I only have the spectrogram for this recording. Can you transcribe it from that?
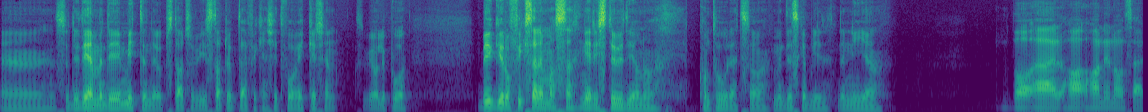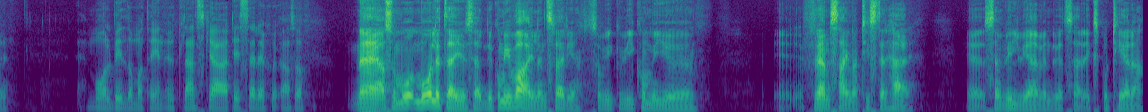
Eh, så det är det, men det är mitt under uppstart så vi startade upp det här för kanske två veckor sedan. Så vi håller på bygger och fixar en massa nere i studion och kontoret. Så, men det ska bli den nya. vad är, har, har ni någon så här målbild om att ta in utländska artister? Eller, alltså, Nej, alltså må, målet är ju så här, det kommer ju vara Island Sverige. Så vi, vi kommer ju eh, främst signa artister här. Eh, sen vill vi även du vet, så här, exportera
